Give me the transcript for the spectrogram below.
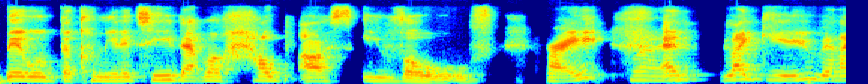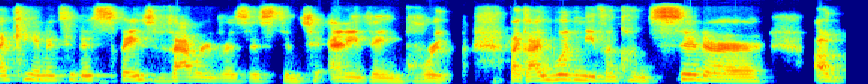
build the community that will help us evolve. Right? right? And like you, when I came into this space, very resistant to anything group. Like I wouldn't even consider a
